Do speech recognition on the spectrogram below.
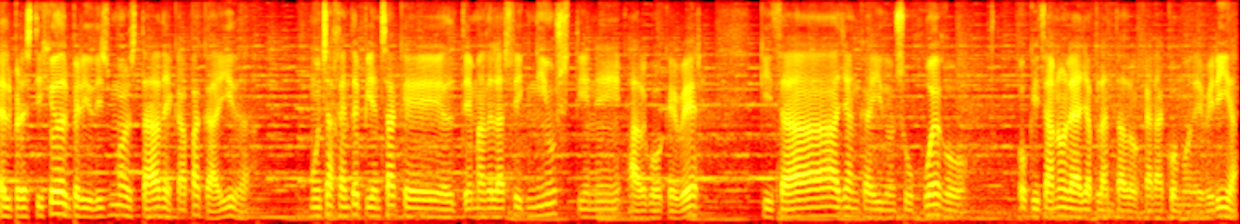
El prestigio del periodismo está de capa caída. Mucha gente piensa que el tema de las fake news tiene algo que ver. Quizá hayan caído en su juego o quizá no le haya plantado cara como debería.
